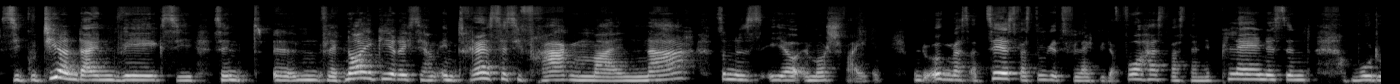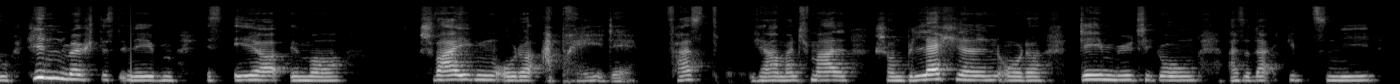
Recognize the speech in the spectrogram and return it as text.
sie gutieren deinen Weg, sie sind, ähm, vielleicht neugierig, sie haben Interesse, sie fragen mal nach, sondern es ist eher immer Schweigen. Wenn du irgendwas erzählst, was du jetzt vielleicht wieder vorhast, was deine Pläne sind, wo du hin möchtest im Leben, ist eher immer Schweigen oder Abrede. Fast ja manchmal schon belächeln oder Demütigung. Also da gibt's nie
